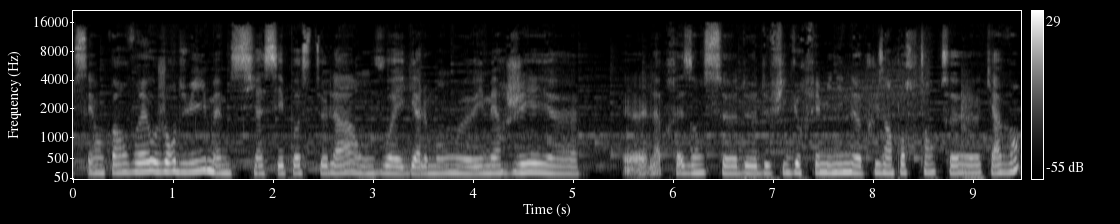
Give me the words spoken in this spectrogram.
c'est encore vrai aujourd'hui, même si à ces postes-là, on voit également euh, émerger euh, la présence de, figures féminines plus importantes qu'avant.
